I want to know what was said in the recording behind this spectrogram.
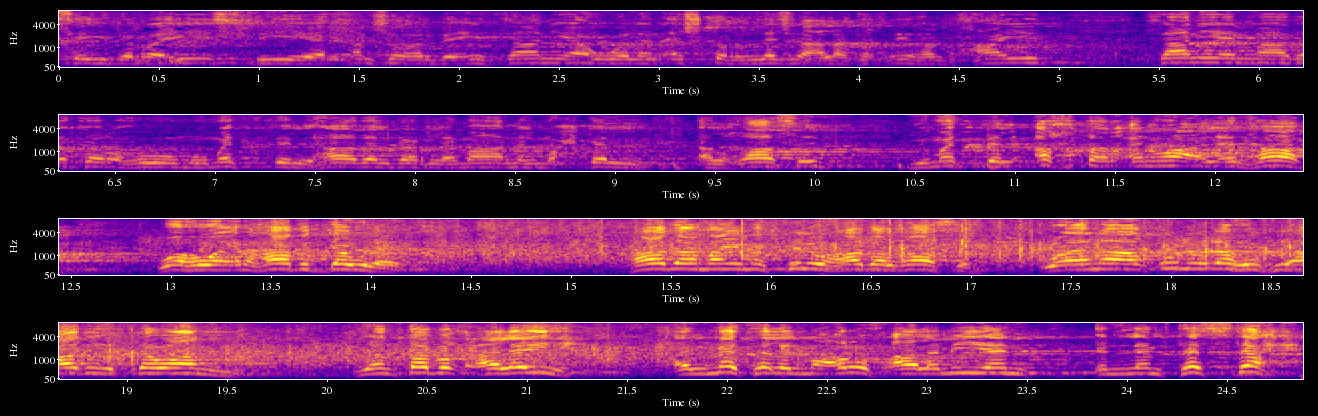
السيد الرئيس في 45 ثانية. أولا أشكر اللجنة على تقديرها المحايد. ثانيا ما ذكره ممثل هذا البرلمان المحتل الغاصب يمثل أخطر أنواع الإرهاب وهو إرهاب الدولة. هذا ما يمثله هذا الغاصب وأنا أقول له في هذه الثواني ينطبق عليه المثل المعروف عالميا إن لم تستح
